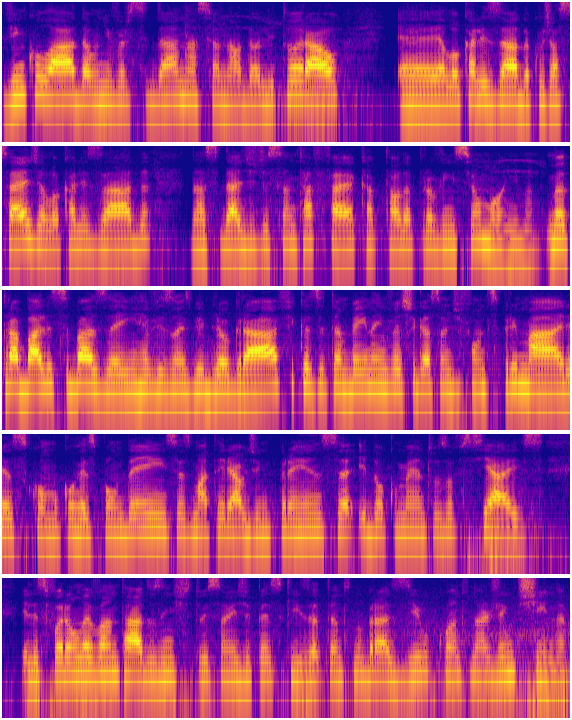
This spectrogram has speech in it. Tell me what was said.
vinculada à Universidade Nacional da Litoral é localizada, cuja sede é localizada na cidade de Santa Fé, capital da província homônima. Meu trabalho se baseia em revisões bibliográficas e também na investigação de fontes primárias, como correspondências, material de imprensa e documentos oficiais. Eles foram levantados em instituições de pesquisa, tanto no Brasil quanto na Argentina.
